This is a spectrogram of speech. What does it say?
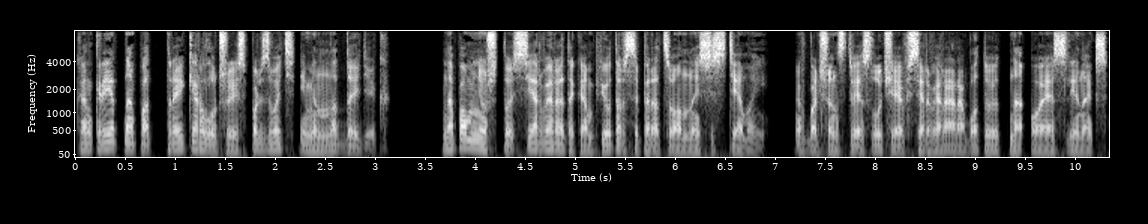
Конкретно под трекер лучше использовать именно DEDIC. Напомню, что сервер — это компьютер с операционной системой. В большинстве случаев сервера работают на OS Linux,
